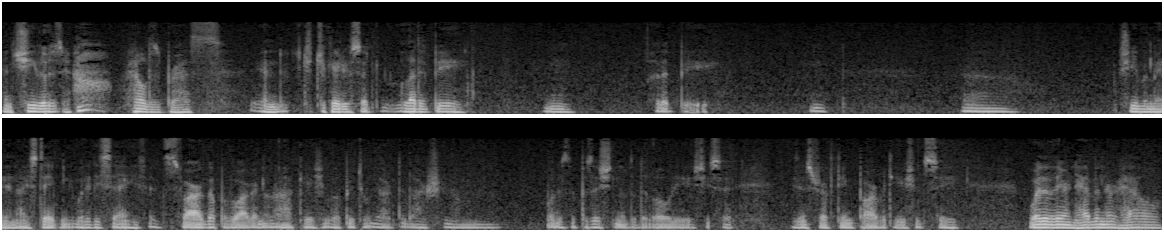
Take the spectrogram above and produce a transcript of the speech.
And Shiva held his breath, and Chitraketu said, let it be. Mm. Let it be. Mm. Uh, Shiva made a nice statement. What did he say? He said, narakeshu darshanam. What is the position of the devotee? She said, he's instructing Parvati, you should see. Whether they're in heaven or hell,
